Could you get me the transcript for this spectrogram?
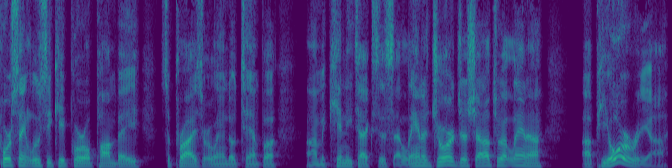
Port St. Lucie, Cape Coral, Palm Bay, Surprise, Orlando, Tampa, uh, McKinney, Texas, Atlanta, Georgia. Shout out to Atlanta, uh, Peoria,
